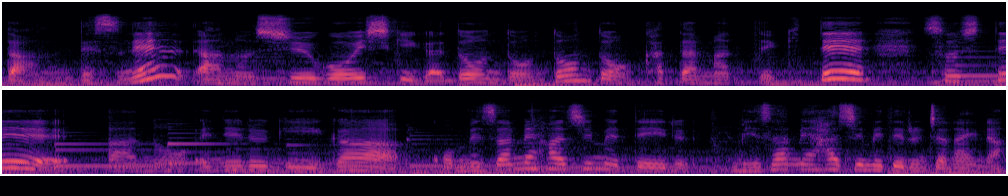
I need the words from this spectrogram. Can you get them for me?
たんですね。あの集合意識がどんどんどんどん固まってきてそしてあのエネルギーがこう目覚め始めている目覚め始めてるんじゃないな。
